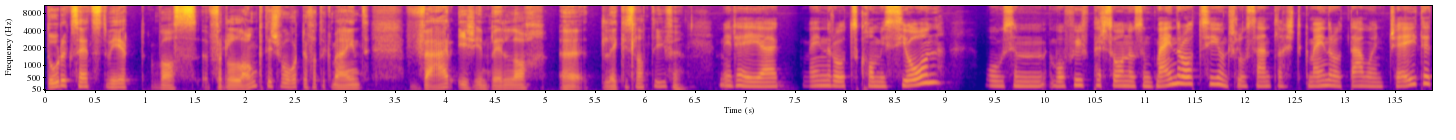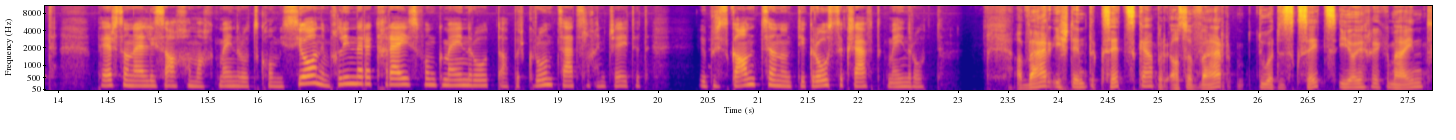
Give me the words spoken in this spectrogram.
durchgesetzt wird, was verlangt ist worden von der Gemeinde. Wer ist in Bellach äh, die Legislative? Wir haben eine Gemeinderatskommission, wo, dem, wo fünf Personen aus dem Gemeinderat sind und schlussendlich ist der Gemeinderat auch, der entscheidet. Personelle Sachen macht die Gemeinderatskommission im kleineren Kreis vom Gemeinderat, aber grundsätzlich entscheidet über das Ganze und die grossen Geschäfte Gemeinderat. wer ist denn der Gesetzgeber? Also wer tut das Gesetz in eurer Gemeinde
